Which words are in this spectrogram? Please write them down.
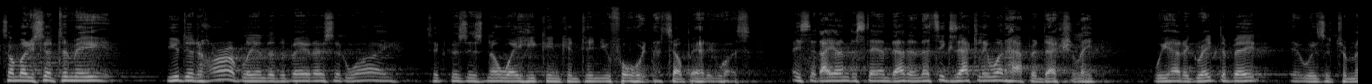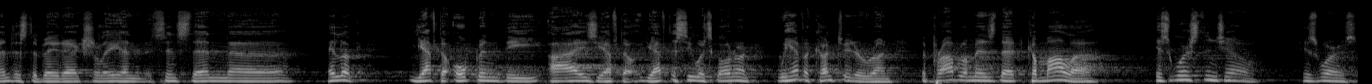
Somebody said to me, You did horribly in the debate. I said, Why? He said, Because there's no way he can continue forward. That's how bad he was. I said, I understand that, and that's exactly what happened, actually. We had a great debate. It was a tremendous debate, actually, and since then, uh, hey, look, you have to open the eyes. You have to you have to see what's going on. We have a country to run. The problem is that Kamala is worse than Joe. She's worse.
